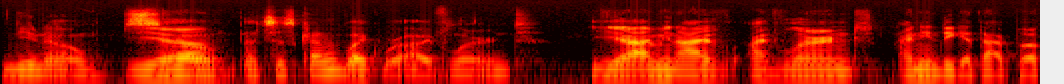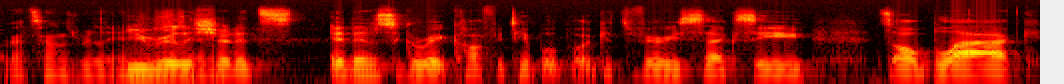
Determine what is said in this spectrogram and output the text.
you know? Yeah. that's just kind of like where i've learned Yeah, I mean, I've I've learned. I need to get that book. That sounds really interesting. you really should it's it is a great coffee table book it's very sexy it's all black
